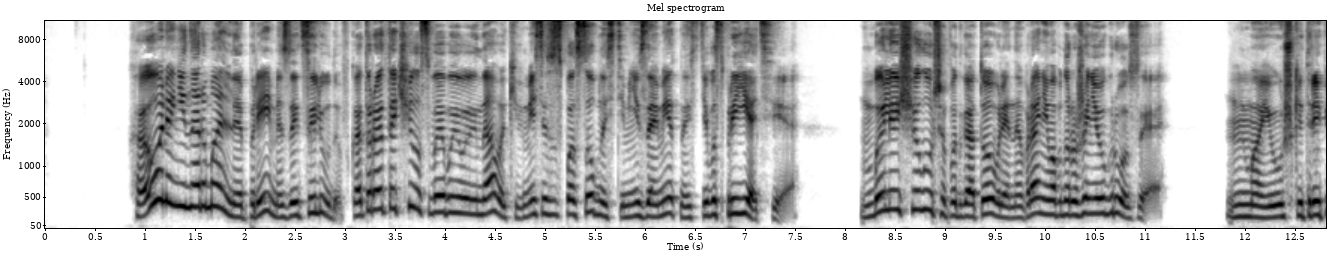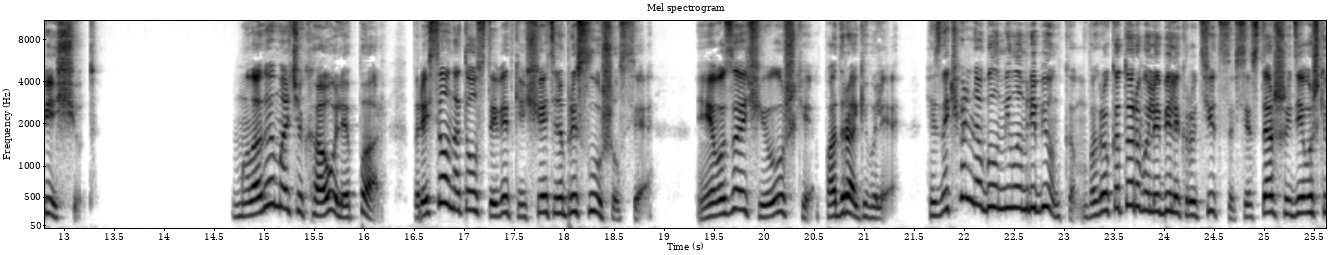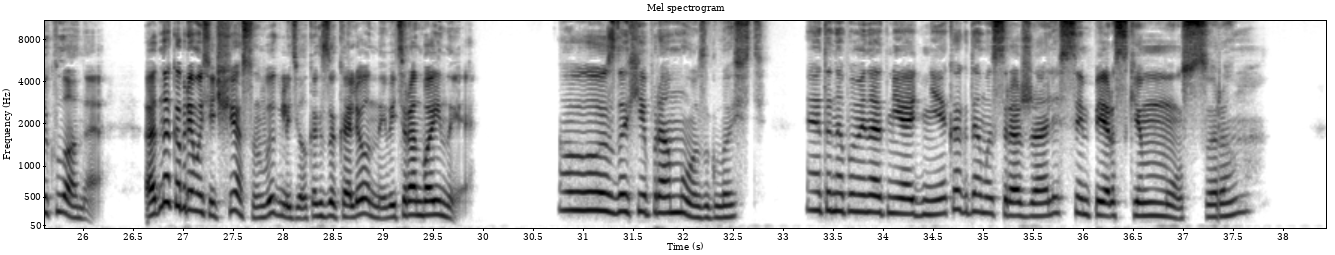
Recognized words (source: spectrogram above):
Хаоли — ненормальное племя зайцелюдов, которое отточило свои боевые навыки вместе со способностями незаметности и восприятия. Были еще лучше подготовлены в раннем обнаружении угрозы. Мои ушки трепещут. Молодой мальчик Хаоли, пар, присел на толстой ветке и тщательно прислушался. Его зайчьи ушки подрагивали. Изначально был милым ребенком, вокруг которого любили крутиться все старшие девушки клана. Однако прямо сейчас он выглядел как закаленный ветеран войны. В воздухе промозглость. Это напоминает мне о дне, когда мы сражались с имперским мусором.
